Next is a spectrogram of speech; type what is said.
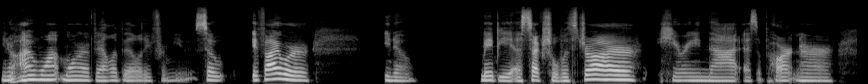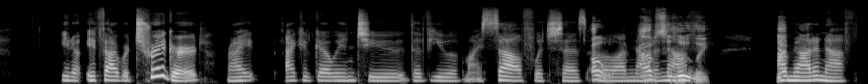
You know, Mhm. I want more availability from you. So if I were, you know, maybe a sexual withdrawer, hearing that as a partner, you know, if I were triggered, right, I could go into the view of myself, which says, oh, oh I'm not enough. absolutely. I'm not enough.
